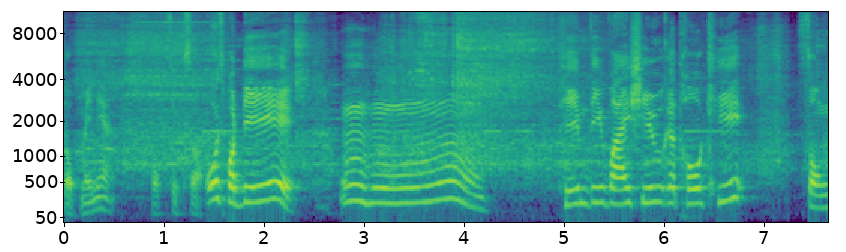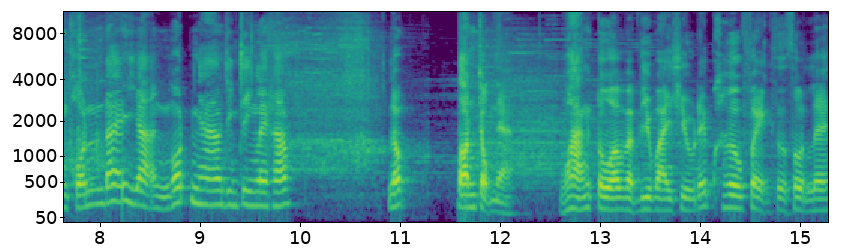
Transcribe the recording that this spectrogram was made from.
จบไหมเนี่ย62โอ้ยพอดี อือหือ ทีมดีไวชิลกับโทคิ ส่งผลได้อย่างงดงามจริง ๆ เลยครับ แล้วตอนจบเนี่ย วางตัวแบบดีไวชิลได้เพอร์เฟกสุด ๆ เลย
